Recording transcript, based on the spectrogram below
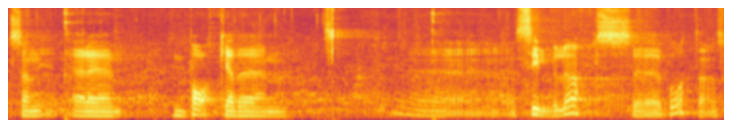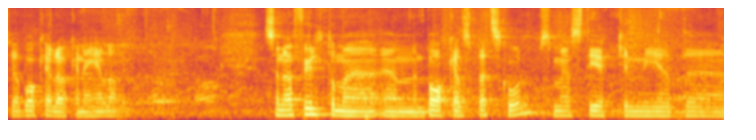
sen är det bakade eh, silverlöksbåten, så jag bakar lökarna hela. Sen har jag fyllt dem med en bakad spetskål som jag steker med, eh,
